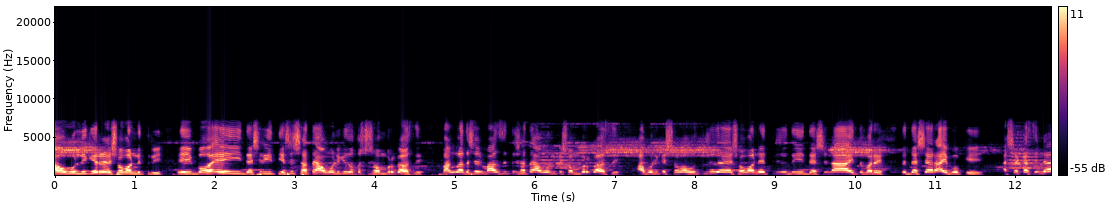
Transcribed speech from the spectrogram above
আওয়ামী লীগের সভানেত্রী। এই এই দেশের ইতিহাসের সাথে আওয়ামী লীগের যথেষ্ট সম্পর্ক আছে। বাংলাদেশের মানচিত্রের সাথে আওয়ামী লীগের সম্পর্ক আছে। আওয়ামী লীগের সভাপতি সভানেত্রী যদি দেশে না আইতে পারে, তো দেশে আর আইব কে? আর শেখ হাসিনা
